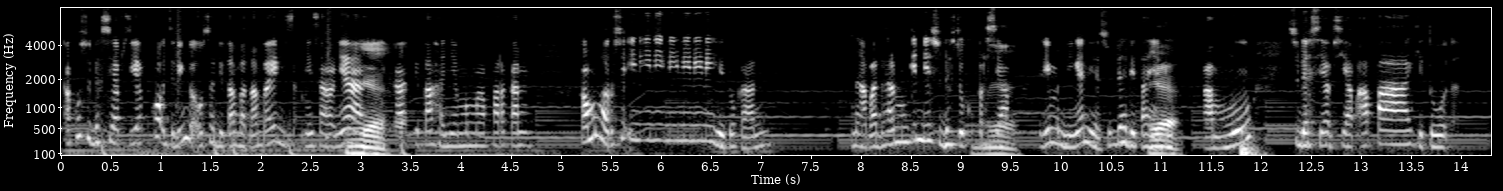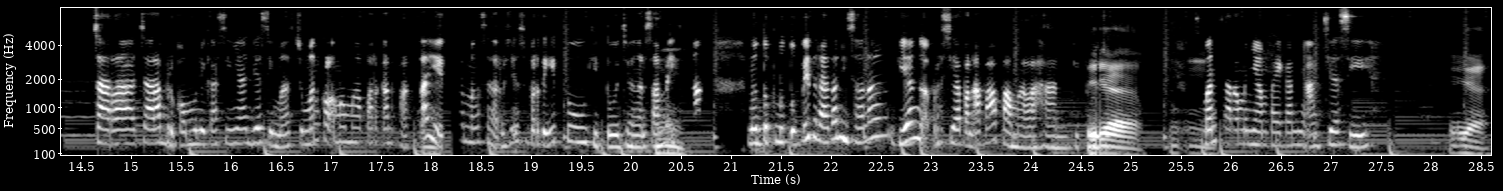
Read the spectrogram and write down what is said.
aku sudah siap-siap kok jadi nggak usah ditambah-tambahin Mis- misalnya Iya. ketika kita hanya memaparkan kamu harusnya ini ini ini ini, ini gitu kan nah padahal mungkin dia sudah cukup Iya. persiapan jadi mendingan ya sudah ditanya dulu, kamu sudah siap-siap apa gitu cara cara berkomunikasinya aja sih mas cuman kalau memaparkan fakta ya itu memang seharusnya seperti itu gitu jangan sampai Hmm. kita nutup-nutupi ternyata di sana dia nggak persiapan apa-apa malahan gitu Iya. Mm-mm. cuman cara menyampaikannya aja sih Iya,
